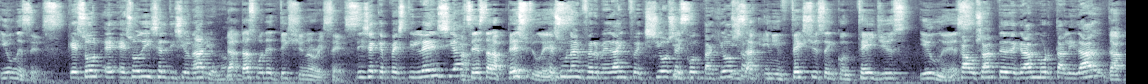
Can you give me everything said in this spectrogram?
illnesses. Que son, eh, eso dice el diccionario, ¿no? That, that's what the dictionary says. Dice que pestilencia It says that a es, pestilence es una enfermedad infecciosa y is, contagiosa an infectious and contagious illness causante de gran mortalidad that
